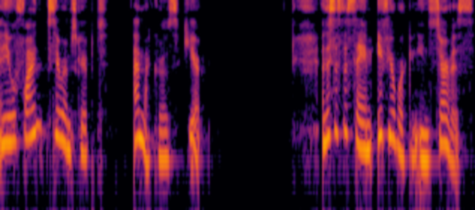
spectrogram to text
And you will find CRM script and macros here. And this is the same if you're working in service.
